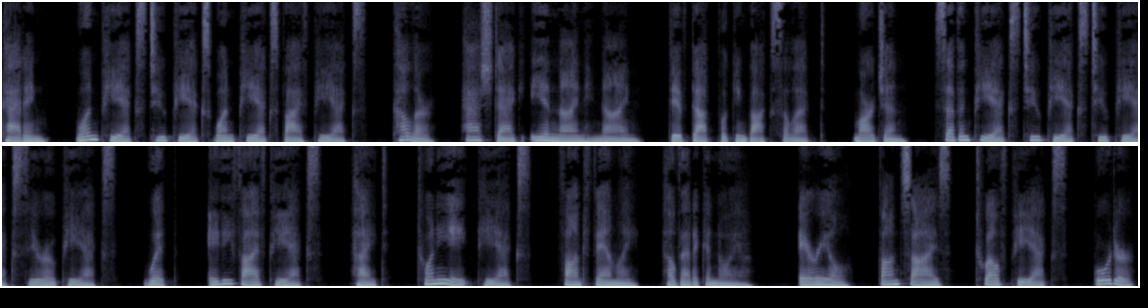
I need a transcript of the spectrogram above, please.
padding, 1px 2px 1px 5px, color, hashtag ian99, div dot booking box select, margin, 7px 2px 2px 0px, width, 85px, height, 28px, font family, Helvetica Neue. Arial, font size, 12px, border,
